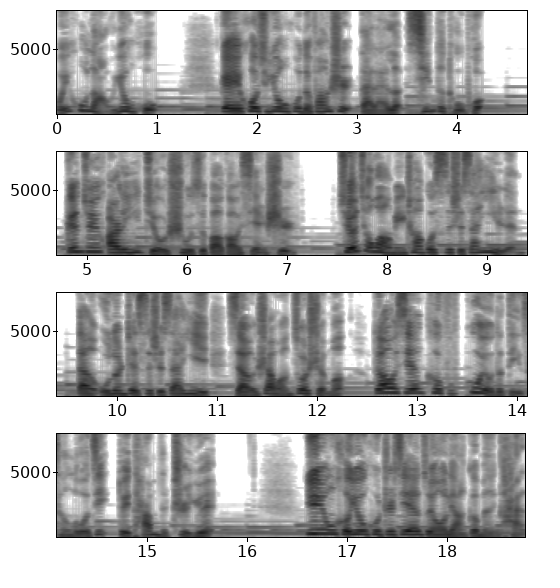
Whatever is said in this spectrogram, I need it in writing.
维护老用户，给获取用户的方式带来了新的突破。根据2019数字报告显示，全球网民超过43亿人，但无论这43亿想上网做什么，都要先克服固有的底层逻辑对他们的制约。应用和用户之间总有两个门槛，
